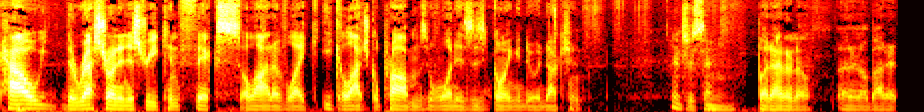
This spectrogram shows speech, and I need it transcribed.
how the restaurant industry can fix a lot of like ecological problems, and one is is going into induction. Interesting. but I don't know. I don't know about it.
